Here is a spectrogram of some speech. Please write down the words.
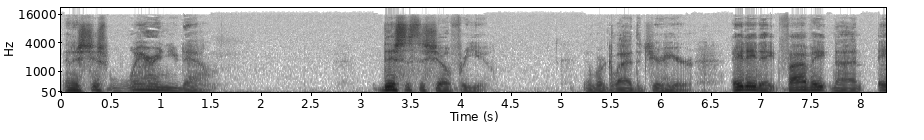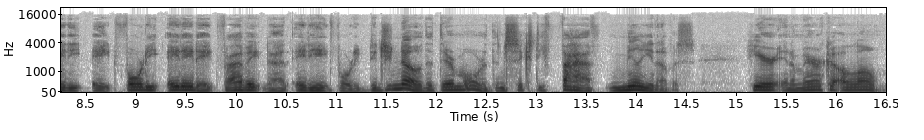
and it's just wearing you down. This is the show for you. And we're glad that you're here. 888 589 8840. 888 589 8840. Did you know that there are more than 65 million of us here in America alone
